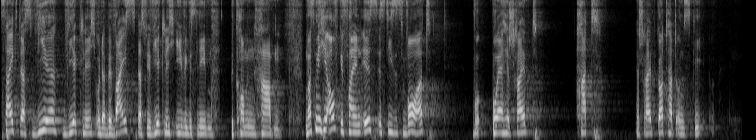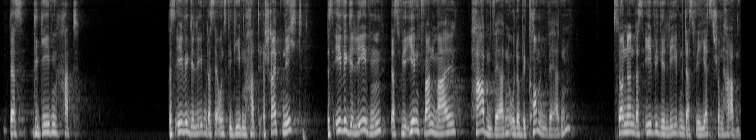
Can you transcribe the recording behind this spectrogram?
zeigt, dass wir wirklich oder beweist, dass wir wirklich ewiges Leben bekommen haben. Und was mir hier aufgefallen ist, ist dieses Wort, wo, wo er hier schreibt, hat. Er schreibt, Gott hat uns das gegeben hat. Das ewige Leben, das er uns gegeben hat. Er schreibt nicht, das ewige Leben, das wir irgendwann mal haben werden oder bekommen werden, sondern das ewige Leben, das wir jetzt schon haben.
